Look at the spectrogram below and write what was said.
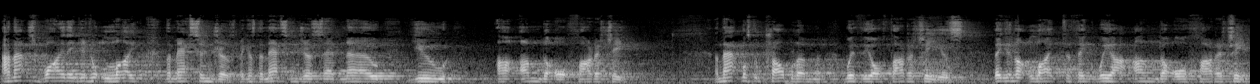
And that's why they didn't like the messengers, because the messengers said, No, you are under authority. And that was the problem with the authorities. They did not like to think we are under authority.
